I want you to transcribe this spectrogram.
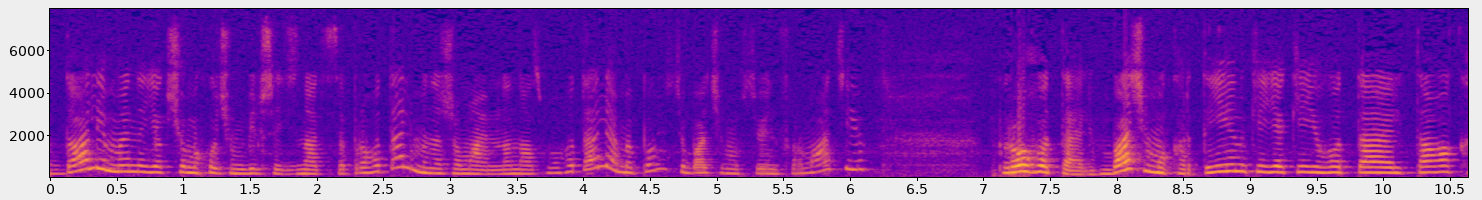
Далі, ми, якщо ми хочемо більше дізнатися про готель, ми нажимаємо на назву готеля, ми повністю бачимо всю інформацію про готель. Бачимо картинки, який готель, так.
